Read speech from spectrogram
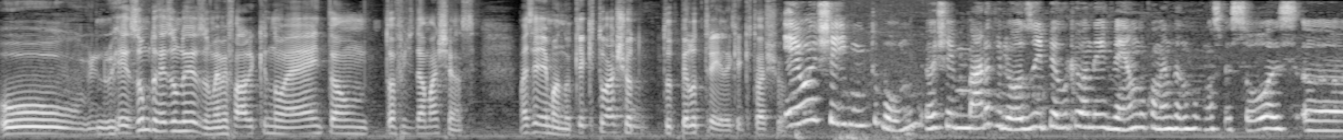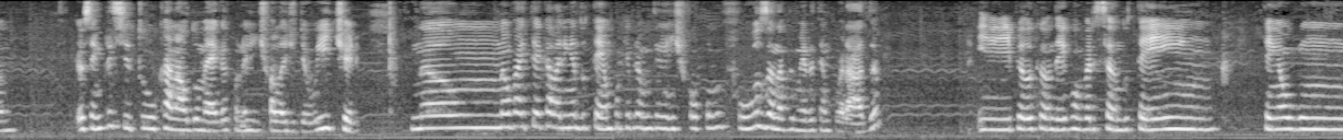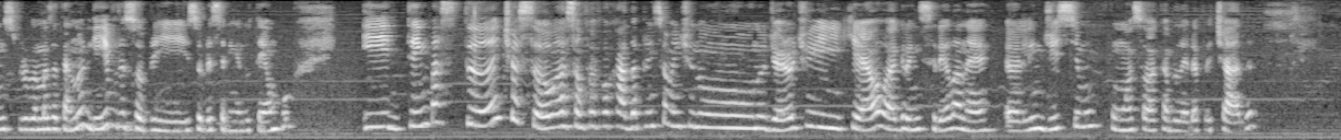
o resumo do resumo do resumo. Mas me falaram que não é, então tô a fim de dar uma chance. Mas aí, mano, o que que tu achou do, pelo trailer? O que que tu achou? Eu achei muito bom, eu achei maravilhoso e pelo que eu andei vendo, comentando com algumas pessoas, uh, eu sempre cito o canal do Mega quando a gente fala de The Witcher, não, não vai ter aquela linha do tempo que pra muita gente ficou confusa na primeira temporada. E pelo que eu andei conversando, tem tem alguns problemas até no livro sobre, sobre essa linha do tempo. E tem bastante ação. A ação foi focada principalmente no, no Geralt, que é a grande estrela, né? É lindíssimo, com a sua cabeleira prateada.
